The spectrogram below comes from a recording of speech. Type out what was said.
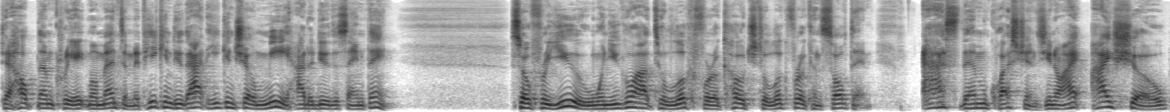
to help them create momentum. If he can do that, he can show me how to do the same thing. So for you, when you go out to look for a coach, to look for a consultant, ask them questions. You know, I, I show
